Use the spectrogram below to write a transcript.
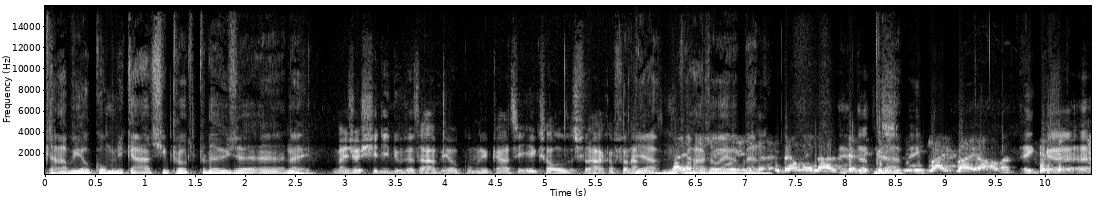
HBO communicatie, propedeuse, eh, nee. Mijn zusje die doet het, HBO-communicatie. Ik zal het eens vragen van Ja, moeten we haar zo even bellen. wel in de uitzending. Dat- ja, niet blijven bijhalen? Ik, eh, eh,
